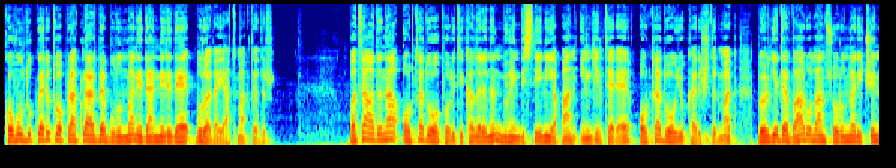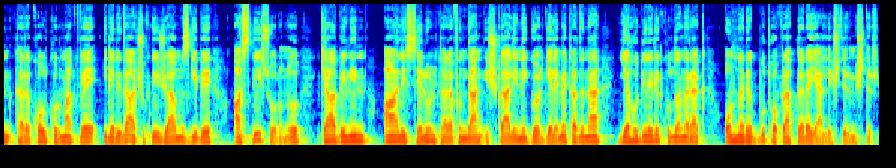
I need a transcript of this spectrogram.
Kovuldukları topraklarda bulunma nedenleri de burada yatmaktadır. Batı adına Orta Doğu politikalarının mühendisliğini yapan İngiltere, Orta Doğu'yu karıştırmak, bölgede var olan sorunlar için karakol kurmak ve ileride açıklayacağımız gibi asli sorunu Kabe'nin Ali Selul tarafından işgalini gölgelemek adına Yahudileri kullanarak onları bu topraklara yerleştirmiştir.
